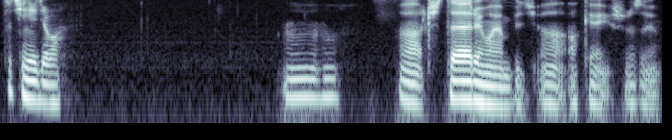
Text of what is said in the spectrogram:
Co ci nie działa? Mhm. A, cztery mają być. A, okej, już rozumiem.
